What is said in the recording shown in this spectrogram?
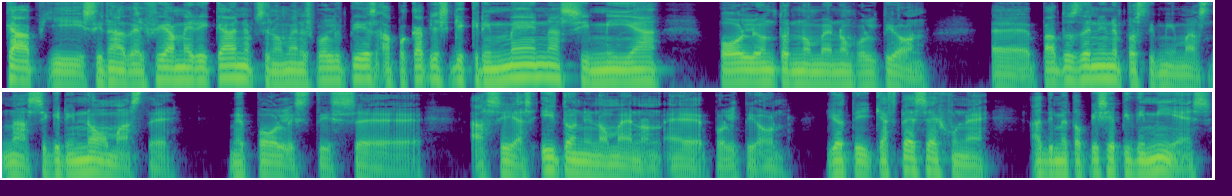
κάποιοι συνάδελφοι Αμερικάνοι από τις Ηνωμένες Πολιτείες από κάποια συγκεκριμένα σημεία πόλεων των Ηνωμένων Πολιτειών. Ε, πάντως δεν είναι προς τιμή μας να συγκρινόμαστε με πόλεις της ε, Ασίας ή των Ηνωμένων ε, Πολιτειών, γιατί και αυτές έχουν αντιμετωπίσει επιδημίες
